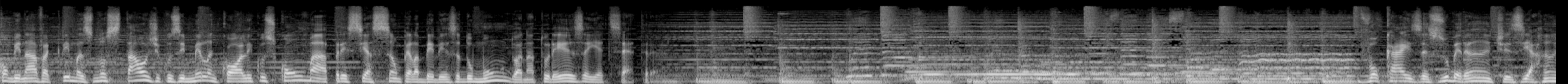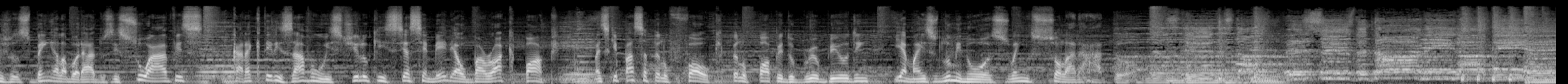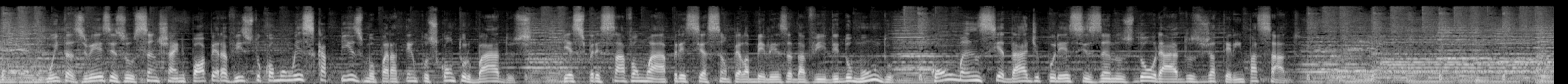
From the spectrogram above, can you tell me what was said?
combinava climas nostálgicos e melancólicos com uma apreciação pela beleza do mundo, a natureza e etc. Vocais exuberantes e arranjos bem elaborados e suaves caracterizavam o estilo que se assemelha ao baroque pop, mas que passa pelo folk, pelo pop do Brill Building e é mais luminoso, ensolarado. Muitas vezes o Sunshine Pop era visto como um escapismo para tempos conturbados que expressavam uma apreciação pela beleza da vida e do mundo, com uma ansiedade por esses anos dourados já terem passado.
